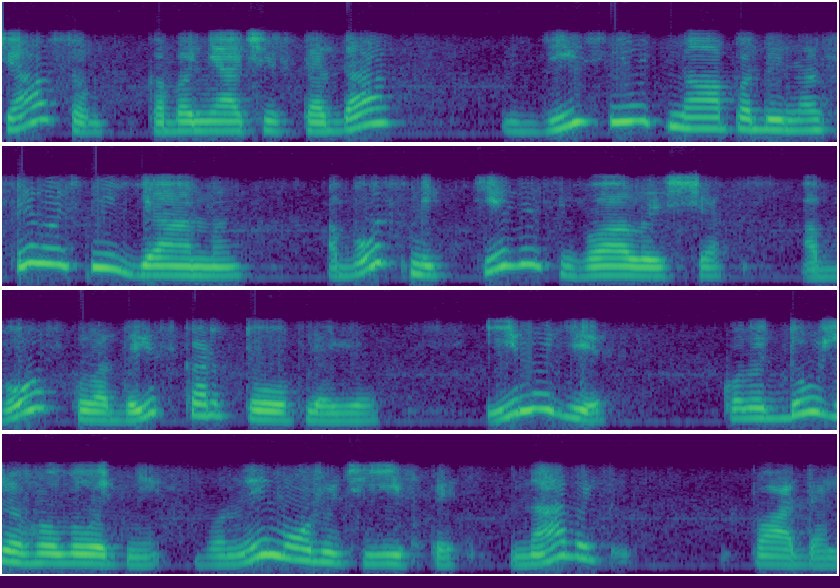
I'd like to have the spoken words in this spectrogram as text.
Часом кабанячі стада здійснюють напади на силосні ями або сміттєві звалища, або склади з картоплею. Іноді, коли дуже голодні, вони можуть їсти навіть падаль.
